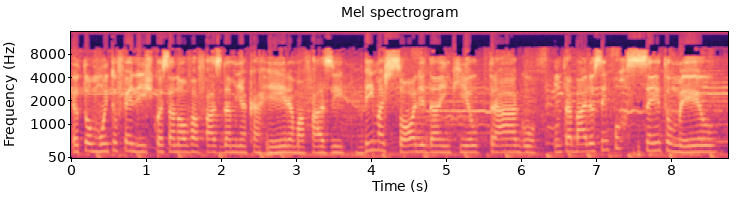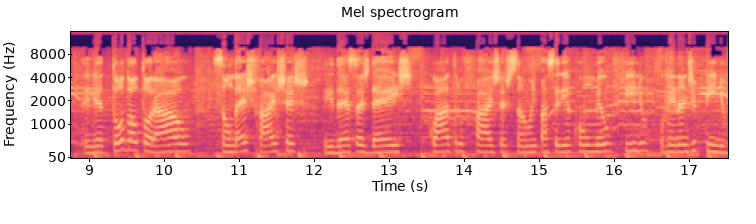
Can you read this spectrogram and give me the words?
Eu estou muito feliz com essa nova fase da minha carreira, uma fase bem mais sólida em que eu trago um trabalho 100% meu, ele é todo autoral, são 10 faixas e dessas 10, quatro faixas são em parceria com o meu filho, o Renan de Pinho.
